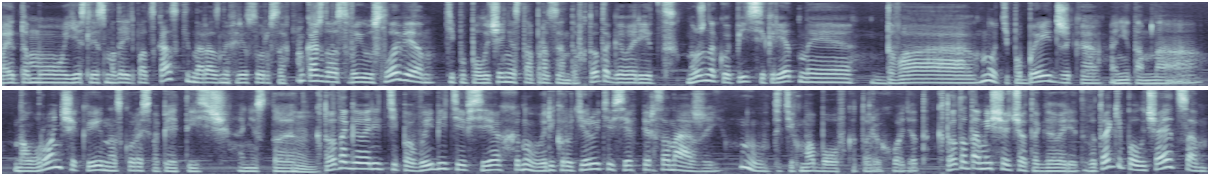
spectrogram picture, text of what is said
Поэтому, если смотреть подсказки на разных ресурсах, у каждого свои условия, типа получения 100%. Кто-то говорит, нужно купить секретные два, ну, типа бейджика, они там на, на урончик и на скорость по 5000 они стоят. Mm. Кто-то говорит, типа, выбейте всех, ну, рекрутируйте всех персонажей, ну, вот этих мобов, которые ходят. Кто-то там еще что-то говорит. В итоге получается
